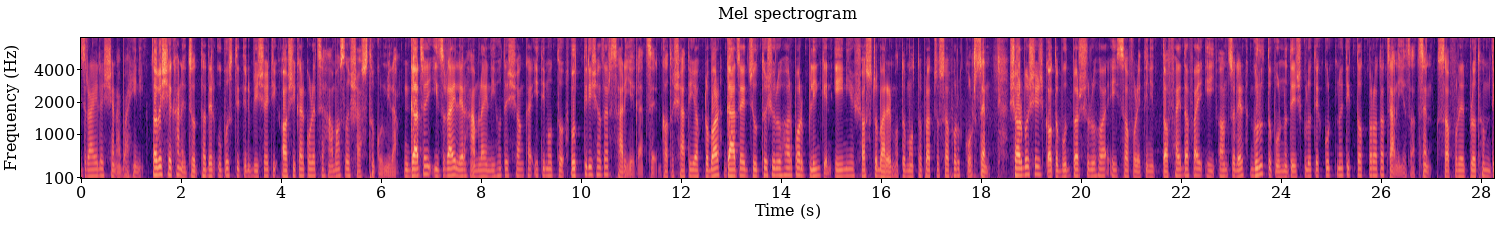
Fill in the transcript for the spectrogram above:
ইসরায়েলের সেনাবাহিনী। তবে সেখানে যোদ্ধাদের উপস্থিতির বিষয়টি অস্বীকার করেছে হামাস ও স্বাস্থ্যকর্মীরা। গাজায় ইসরায়েলের হামলায় নিহতের সংখ্যা ইতিমধ্যে বত্রিশ হাজার ছাড়িয়ে গেছে। গত সাতই অক্টোবর গাজায় যুদ্ধ শুরু হওয়ার পর ব্লিংকেন এই নিয়ে ষষ্ঠবারের মতো মধ্যপ্রাচ্য সফর করছেন। সর্বশেষ গত বুধবার শুরু হওয়া এই সফরে তিনি দফায় দফায় এই অঞ্চলের গুরুত্বপূর্ণ দেশগুলোতে কূটনৈতিক তৎপরতা চালিয়ে যাচ্ছেন। সফরের প্রথম দিন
